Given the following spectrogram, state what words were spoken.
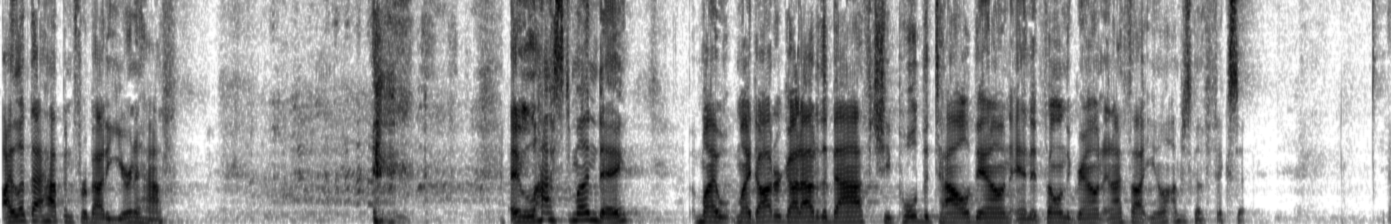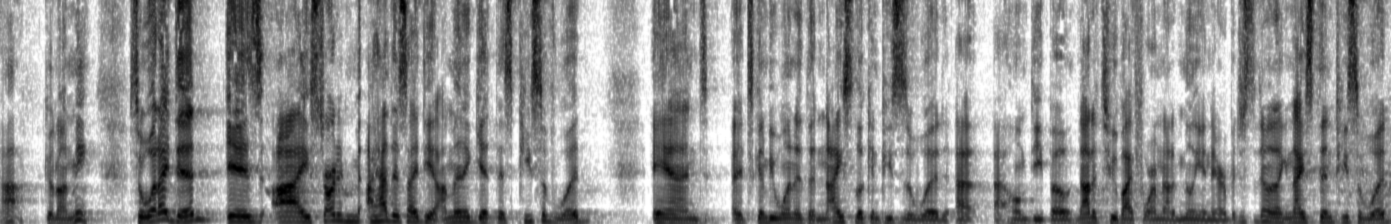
I let that happen for about a year and a half. And last Monday, my, my daughter got out of the bath, she pulled the towel down, and it fell on the ground. And I thought, you know, I'm just gonna fix it. Yeah, good on me. So, what I did is I started, I had this idea. I'm gonna get this piece of wood, and it's going to be one of the nice looking pieces of wood at, at Home Depot. Not a two by four, I'm not a millionaire, but just you know, like a nice thin piece of wood.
